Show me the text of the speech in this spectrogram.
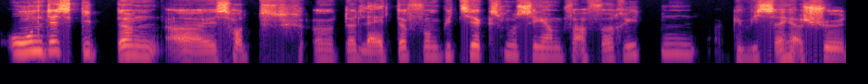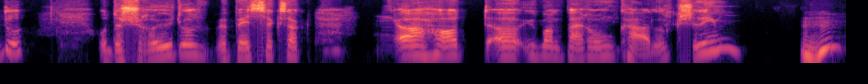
Und es gibt dann, äh, es hat äh, der Leiter vom Bezirksmuseum Favoriten, gewisser Herr Schödel oder Schrödel, besser gesagt, hat äh, über den Baron Kadel geschrieben. Mhm.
